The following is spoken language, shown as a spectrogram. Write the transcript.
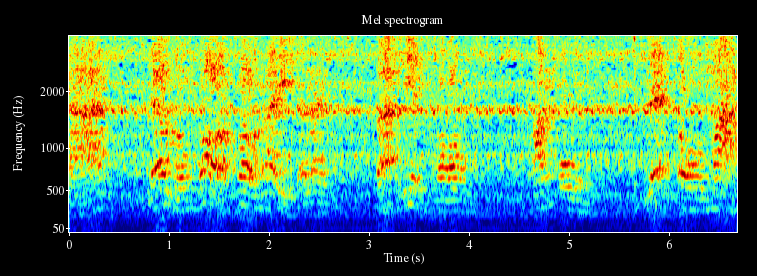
หา แล้วหลวงพ่อก็ให้อะไรพ ระเลี่ยมทองทั้งองค์และโตมาก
